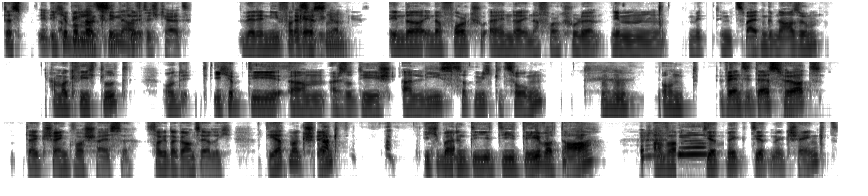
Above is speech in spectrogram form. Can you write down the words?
Das, Ich, ich habe mal Sinnhaftigkeit. werde nie vergessen, in der, in der Volksschule, äh, in der, in der Volksschule, im, mit, im zweiten Gymnasium, haben wir gewichtelt und ich habe die, ähm, also die Alice hat mich gezogen Mhm. und wenn sie das hört, der Geschenk war scheiße, sage ich da ganz ehrlich. Die hat mir geschenkt, ich meine, die, die Idee war da, aber Ja. die, hat mir, die hat mir geschenkt,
